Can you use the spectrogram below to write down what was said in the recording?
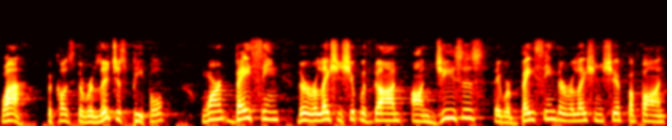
Why? Because the religious people weren't basing their relationship with God on Jesus. They were basing their relationship upon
